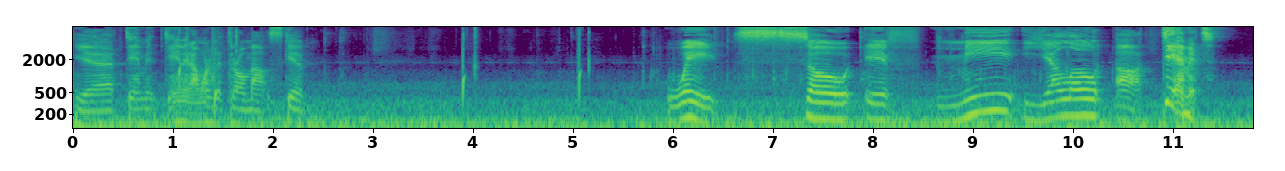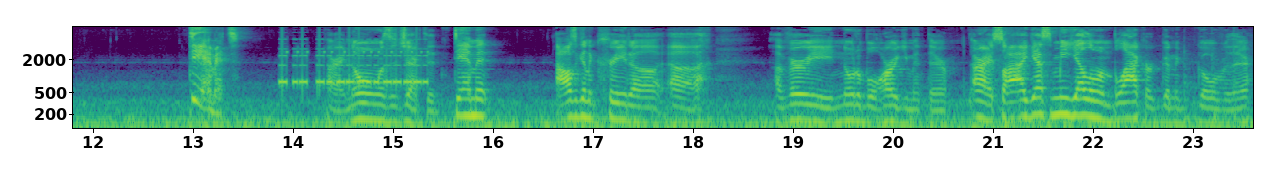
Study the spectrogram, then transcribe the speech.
Yeah, damn it, damn it, I wanted to throw him out. Skip. Wait, so if me, yellow, ah, damn it! Damn it! Alright, no one was ejected. Damn it. I was gonna create a, a, a very notable argument there. Alright, so I guess me, yellow, and black are gonna go over there.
